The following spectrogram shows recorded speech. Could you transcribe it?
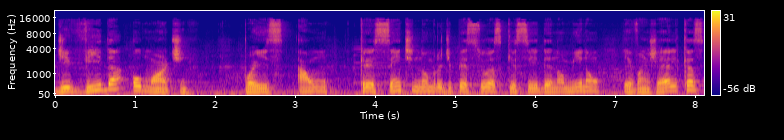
de vida ou morte, pois há um crescente número de pessoas que se denominam evangélicas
